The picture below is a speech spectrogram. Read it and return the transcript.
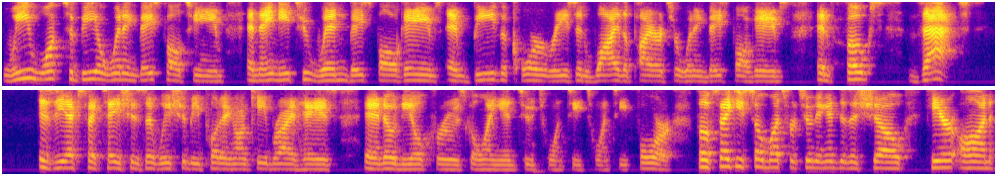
we want to be a winning baseball team and they need to win baseball games and be the core reason why the Pirates are winning baseball games. And folks, that is the expectations that we should be putting on Ke'Bryan Hayes and Oneil Cruz going into 2024. Folks, thank you so much for tuning into this show here on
